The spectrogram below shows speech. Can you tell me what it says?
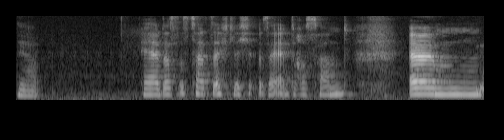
Ja. Ja, das ist tatsächlich sehr interessant. Ähm,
